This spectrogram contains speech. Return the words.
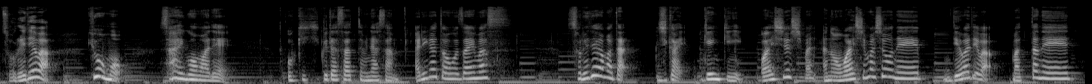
それでは今日も最後までお聴きくださった皆さんありがとうございます。それではまた次回元気にお会いしまあのお会いしましょうね。ではではまたね。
